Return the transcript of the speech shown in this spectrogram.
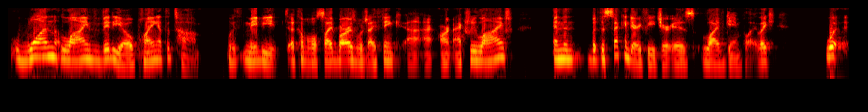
one live video playing at the top with maybe a couple of sidebars, which I think uh, aren't actually live. And then, but the secondary feature is live gameplay. Like, what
